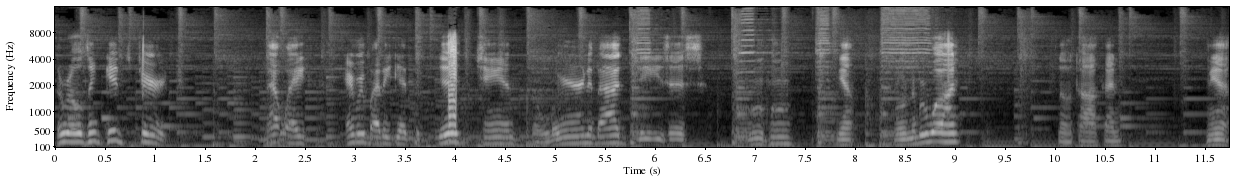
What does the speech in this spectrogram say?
the rules in kids' church. That way, everybody gets a good chance to learn about Jesus. Mm-hmm. Yeah. Rule number one. No talking. Yeah.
